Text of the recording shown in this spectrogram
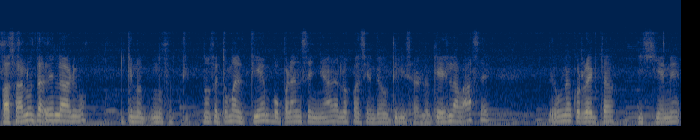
pasarlo de largo y que no, se, no, se, toma el tiempo para enseñar a los pacientes a utilizarlo, que es la base de una correcta higiene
